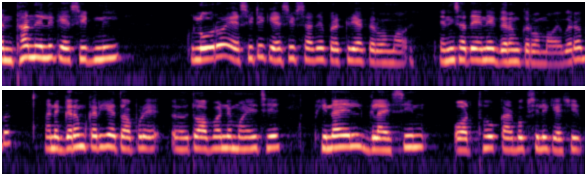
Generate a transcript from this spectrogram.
એન્થાનેલિક એસિડની ક્લોરો એસિટિક એસિડ સાથે પ્રક્રિયા કરવામાં આવે. એની સાથે એને ગરમ કરવામાં આવે, બરાબર? અને ગરમ કરીએ તો આપણે તો આપણને મળે છે phenyl glycine ortho carboxylic acid.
